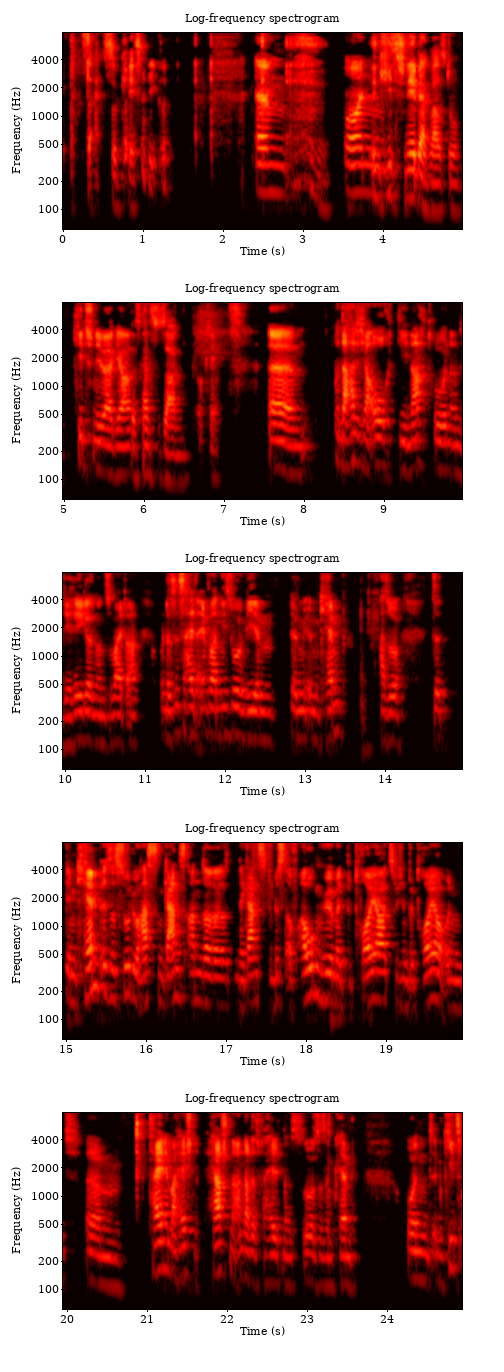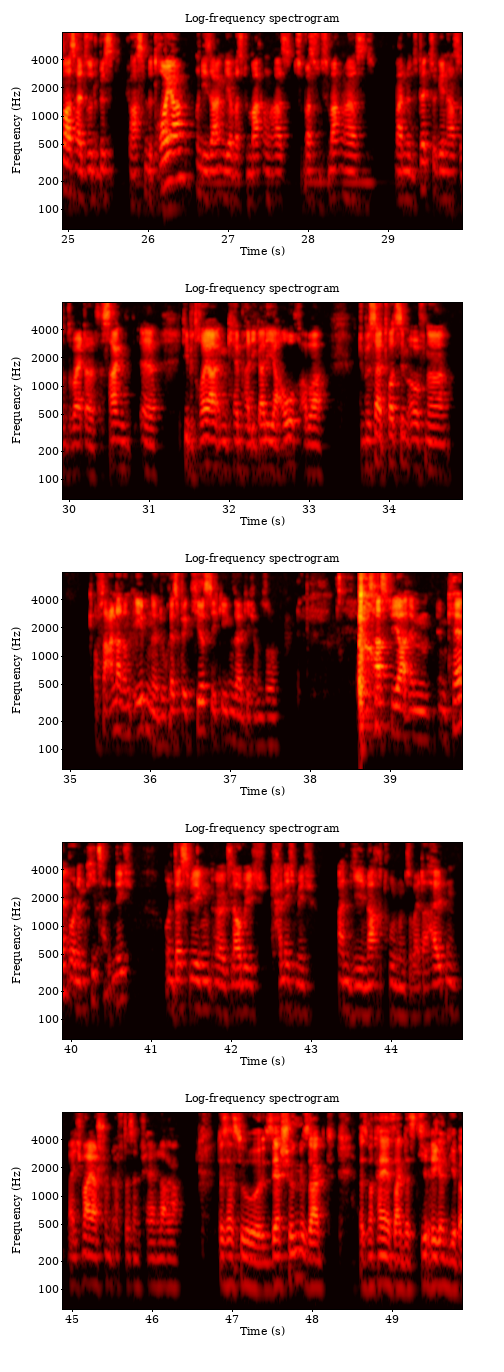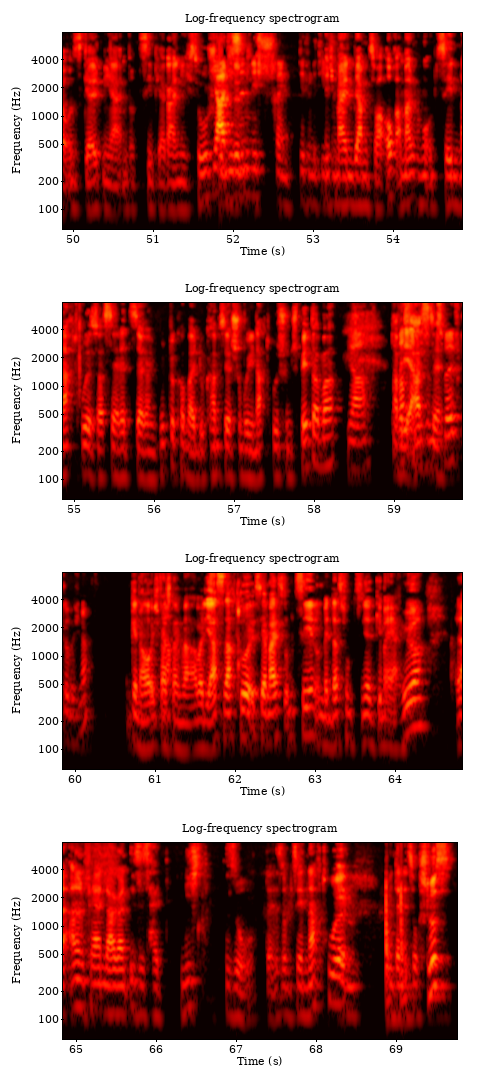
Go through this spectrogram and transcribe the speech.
ist okay. Entschuldigung. Ähm, und In Kiez Schneeberg warst du. Kiez Schneeberg, ja. Das kannst du sagen. Okay. Ähm, und da hatte ich ja auch die Nachtruhen und die Regeln und so weiter. Und das ist halt einfach nie so wie im, im, im Camp. Also im Camp ist es so, du hast ein ganz andere, eine ganz, du bist auf Augenhöhe mit Betreuer, zwischen Betreuer und ähm, Teilnehmer herrscht, herrscht ein anderes Verhältnis. So ist es im Camp. Und im Kiez war es halt so, du bist, du hast einen Betreuer und die sagen dir, was du machen hast, was du zu machen hast, wann du ins Bett zu gehen hast und so weiter. Das sagen äh, die Betreuer im Camp Halligalli ja auch, aber du bist halt trotzdem auf einer, auf einer anderen Ebene. Du respektierst dich gegenseitig und so. Das hast du ja im, im Camp und im Kiez halt nicht. Und deswegen, äh, glaube ich, kann ich mich an die Nachtruhen und so weiter halten, weil ich war ja schon öfters im Ferienlager. Das hast du sehr schön gesagt. Also man kann ja sagen, dass die Regeln, die bei uns gelten, ja im Prinzip ja gar nicht so schlimm Ja, die sind nicht streng, definitiv. Ich meine, wir haben zwar auch am Anfang um 10 Nachtruhe, das hast du ja letztes Jahr gar nicht mitbekommen, weil du kamst ja schon, wo die Nachtruhe schon später war. ja, aber die bis um erste- 12, glaube ich, ne? Genau, ich weiß Ja. gar nicht mehr. Aber die erste Nachtruhe ist ja meist um 10 und wenn das funktioniert, gehen wir ja höher. Bei anderen Fernlagern ist es halt nicht so. Da ist um 10 Nachtruhe Eben. und dann ist auch Schluss.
